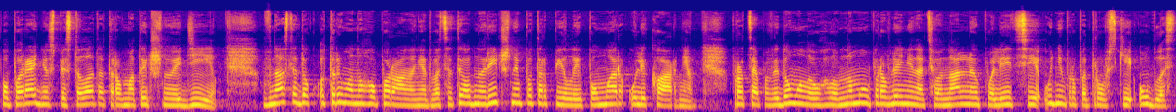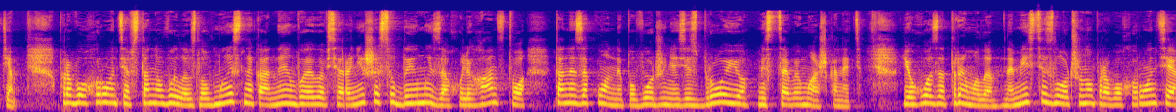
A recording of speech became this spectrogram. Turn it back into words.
попередньо з пістолета травматичної дії. Внаслідок отриманого поранення 21-річний потерпілий помер у лікарні. Про це повідомили у головному управлінні національної поліції у Дніпропетровській області. Правоохоронці встановили зловмисника. Ним виявився раніше судимий за хуліганство та незаконне поводження зі зброєю місцевий мешканець. Його затримали на місці злочину. Правоохоронці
